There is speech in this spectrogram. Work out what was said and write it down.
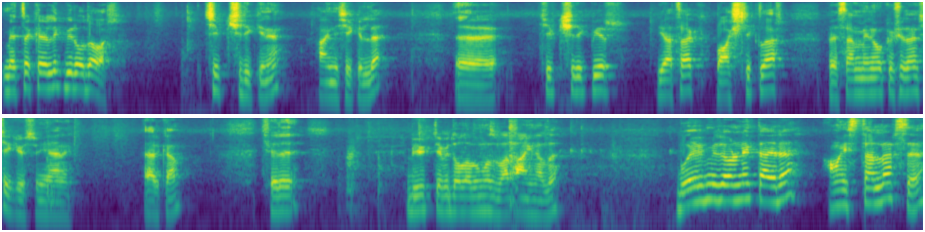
metrekarelik bir oda var. Çift kişilik yine aynı şekilde. Ee, çift kişilik bir yatak, başlıklar ve sen beni o köşeden çekiyorsun yani Erkan. Şöyle büyük de bir dolabımız var aynalı. Bu evimiz örnek daire ama isterlerse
